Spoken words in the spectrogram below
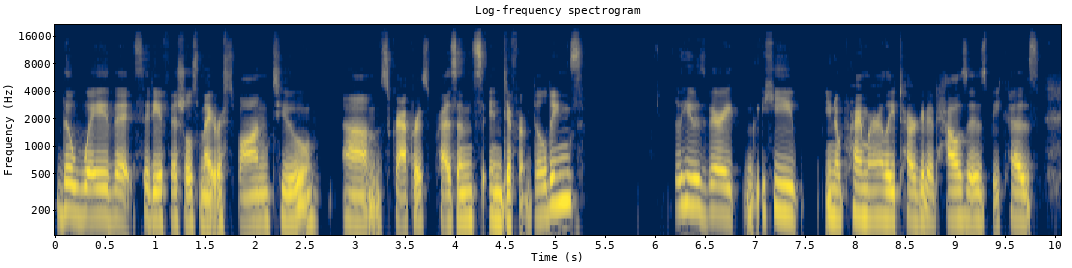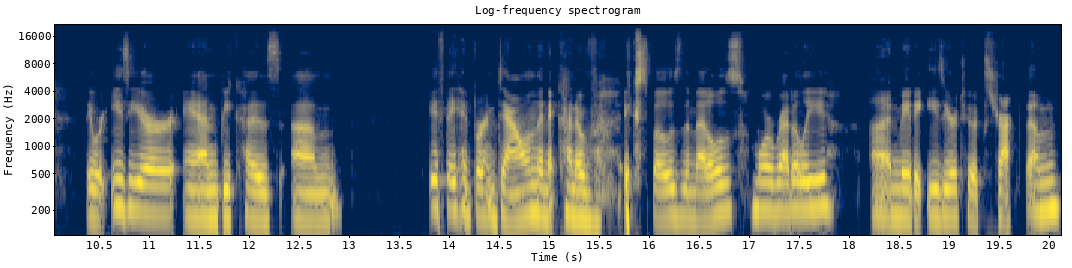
the way that city officials might respond to um, scrappers presence in different buildings so he was very he you know primarily targeted houses because they were easier and because um, if they had burned down, then it kind of exposed the metals more readily uh, and made it easier to extract them.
